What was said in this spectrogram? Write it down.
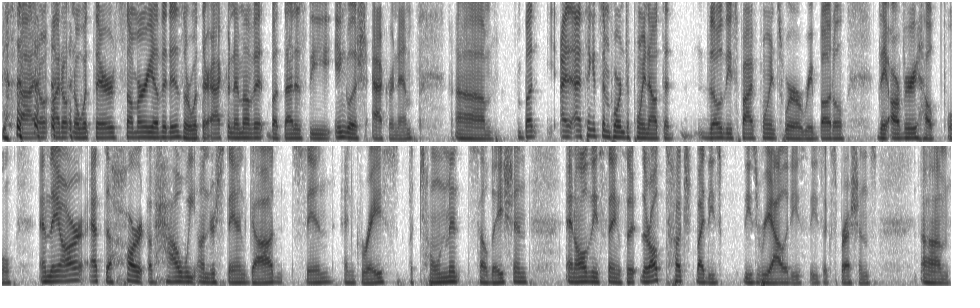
Uh, I don't I don't know what their summary of it is or what their acronym of it, but that is the English acronym. Um, but I, I, think it's important to point out that though these five points were a rebuttal, they are very helpful, and they are at the heart of how we understand God, sin, and grace, atonement, salvation, and all these things. They're, they're all touched by these these realities, these expressions. Um,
